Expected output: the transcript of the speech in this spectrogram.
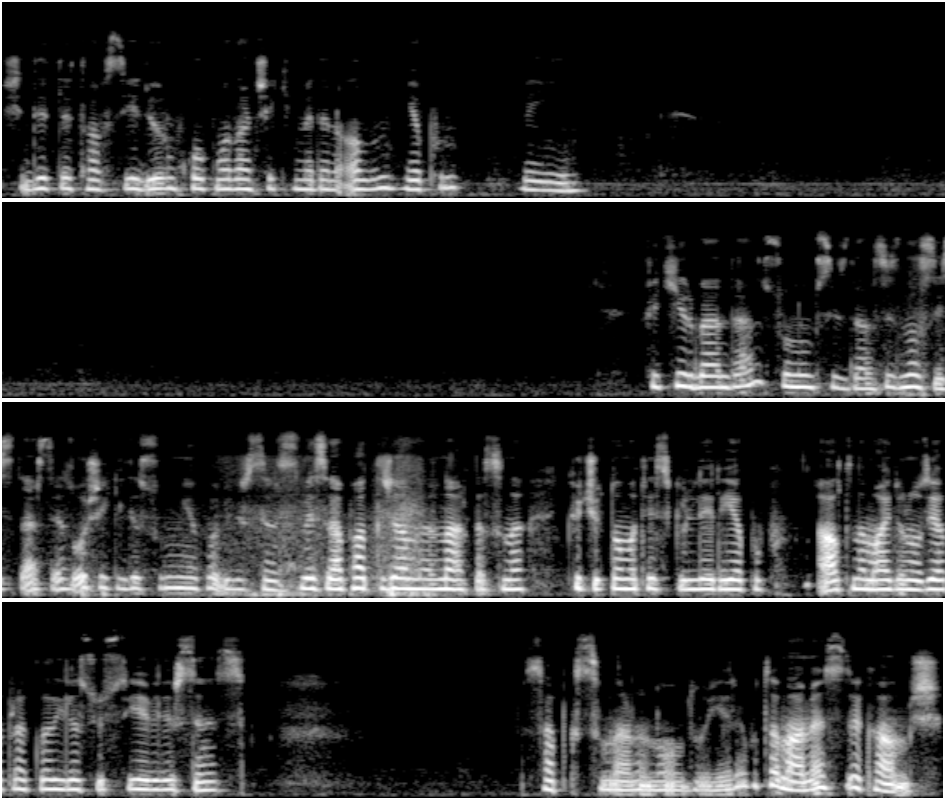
Şiddetle tavsiye ediyorum. Korkmadan, çekinmeden alın, yapın ve yiyin. Fikir benden, sunum sizden. Siz nasıl isterseniz o şekilde sunum yapabilirsiniz. Mesela patlıcanların arkasına küçük domates gülleri yapıp altına maydanoz yapraklarıyla süsleyebilirsiniz. Sap kısımlarının olduğu yere. Bu tamamen size kalmış.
